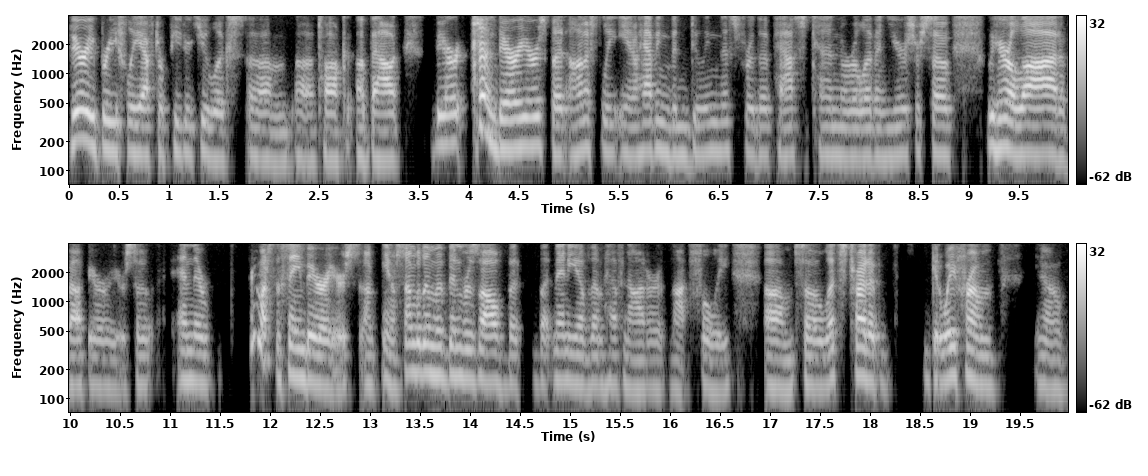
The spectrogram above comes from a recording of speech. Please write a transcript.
very briefly after Peter Kulik's um, uh, talk about bar barriers, but honestly, you know, having been doing this for the past 10 or 11 years or so, we hear a lot about barriers. So, and they're pretty much the same barriers. Um, you know, some of them have been resolved, but but many of them have not or not fully. Um, so let's try to get away from, you know,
